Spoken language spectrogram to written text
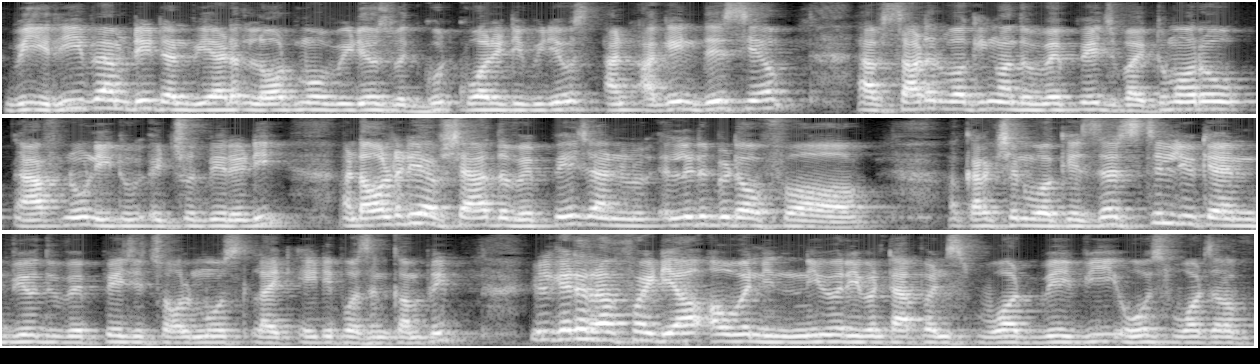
We revamped it and we added a lot more videos with good quality videos. And again, this year, I've started working on the web page. By tomorrow afternoon, it, it should be ready. And already I've shared the web page and a little bit of uh, correction work is there. Still, you can view the web page. It's almost like 80% complete. You'll get a rough idea how when new year event happens, what way we host, what sort of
